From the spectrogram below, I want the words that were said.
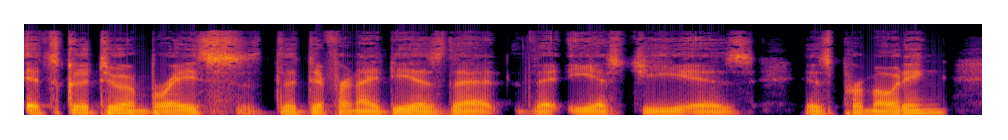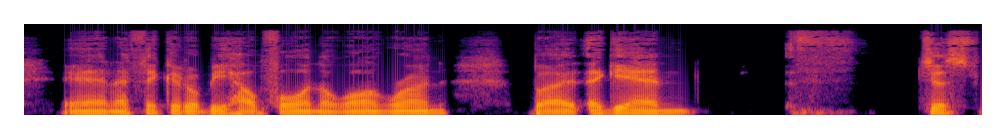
it's good to embrace the different ideas that that ESG is is promoting, and I think it'll be helpful in the long run. But again, just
